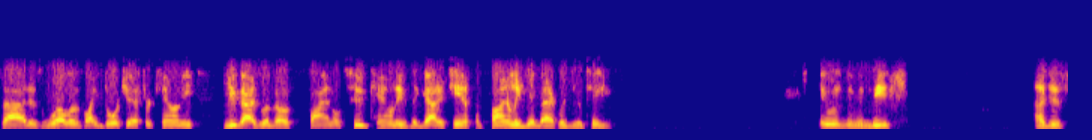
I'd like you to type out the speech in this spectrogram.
side, as well as like Dorchester County, you guys were the final two counties that got a chance to finally get back with your team. It was a relief. I just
